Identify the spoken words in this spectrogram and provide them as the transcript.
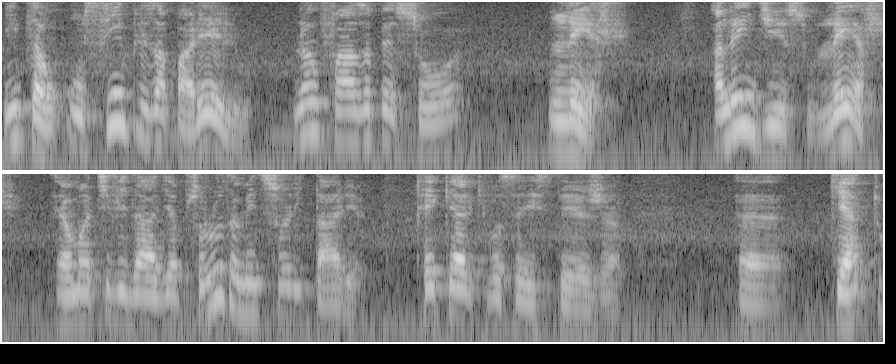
Então, um simples aparelho não faz a pessoa ler. Além disso, ler é uma atividade absolutamente solitária. Requer que você esteja é, quieto,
